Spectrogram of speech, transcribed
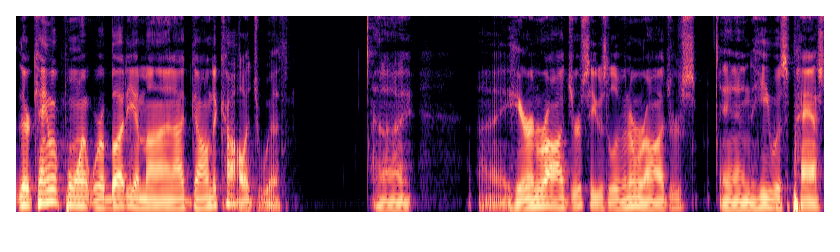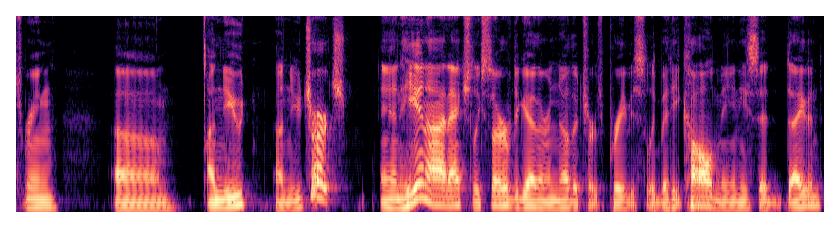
there came a point where a buddy of mine I'd gone to college with, uh, uh, here in Rogers, he was living in Rogers, and he was pastoring um, a new a new church. And he and I had actually served together in another church previously, but he called me and he said, "David,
